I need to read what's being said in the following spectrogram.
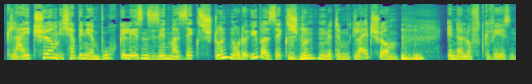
Gleitschirm, ich habe in Ihrem Buch gelesen, Sie sind mal sechs Stunden oder über sechs mhm. Stunden mit dem Gleitschirm mhm. in der Luft gewesen.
